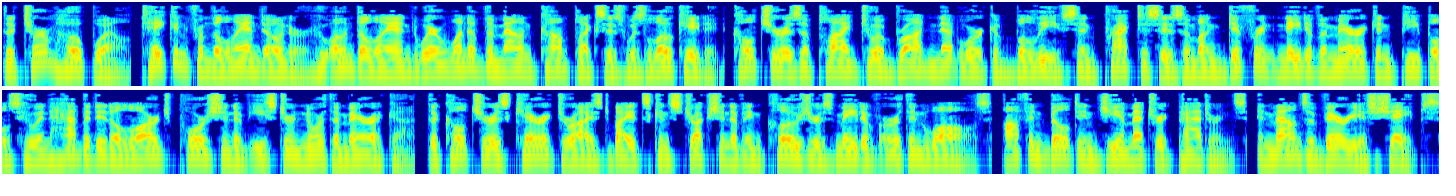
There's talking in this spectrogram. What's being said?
The term Hopewell taken from the land owner who owned the land where one of the mound complexes was located culture is applied to a broad network of beliefs and practices among different Native American peoples who inhabited a large portion of eastern North America. The culture is characterized by its construction of enclosures made of earthen walls, often built in geometric patterns, and mounds of various shapes.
